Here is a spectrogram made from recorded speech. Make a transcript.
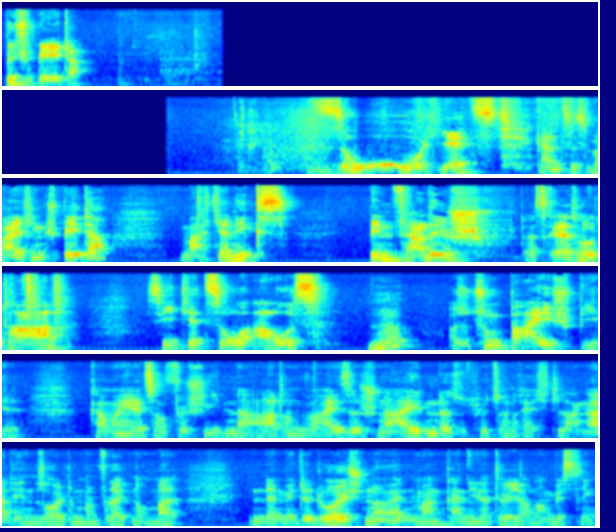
Bis später. So, jetzt ganzes Weilchen später, macht ja nichts, bin fertig. Das Resultat sieht jetzt so aus. Ne? Also zum Beispiel kann man jetzt auf verschiedene Art und Weise schneiden. Das ist jetzt ein recht langer, den sollte man vielleicht nochmal in der Mitte durchschneiden. Man kann die natürlich auch noch ein bisschen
